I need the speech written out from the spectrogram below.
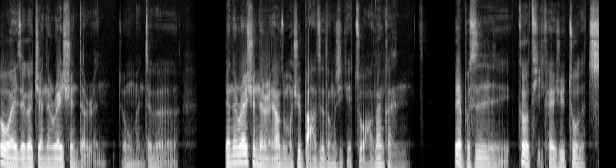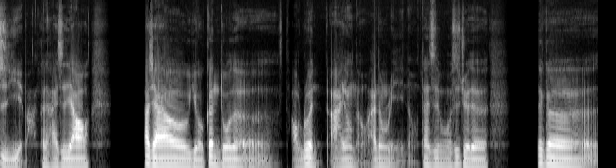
作为这个 generation 的人，就我们这个 generation 的人要怎么去把这东西给做好？但可能这也不是个体可以去做的置业吧？可能还是要大家要有更多的讨论。I don't know, I don't really know。但是我是觉得这个。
